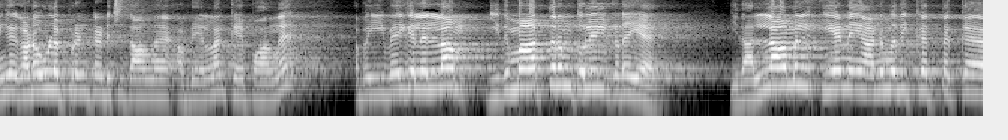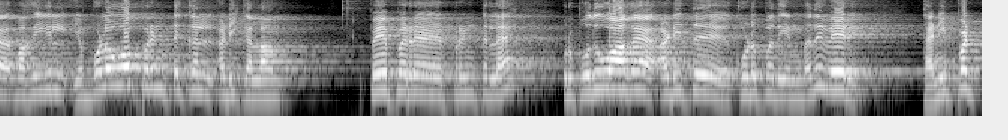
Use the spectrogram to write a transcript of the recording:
எங்கள் கடவுளை பிரிண்ட் அடித்து தாங்க அப்படியெல்லாம் கேட்பாங்க. அப்போ இவைகள் எல்லாம் இது மாத்திரம் தொழில் கிடையாது. இது அல்லாமல் ஏனைய அனுமதிக்கத்தக்க வகையில் எவ்வளவோ பிரிண்ட்டுகள் அடிக்கலாம். பேப்பர் பிரிண்ட்டில் ஒரு பொதுவாக அடித்து கொடுப்பது என்பது வேறு. தனிப்பட்ட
